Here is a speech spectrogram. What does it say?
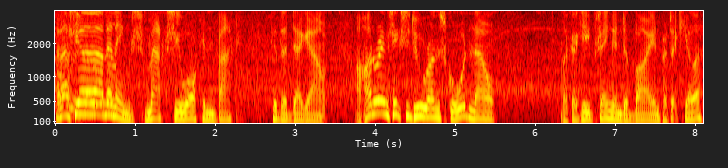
And that's the end of that innings. Maxi walking back to the dugout. 162 runs scored. Now, like I keep saying in Dubai in particular,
